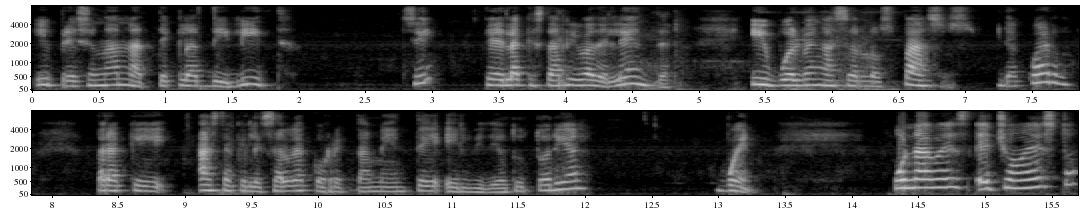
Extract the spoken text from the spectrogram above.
y presionan la tecla Delete, ¿sí? Que es la que está arriba del Enter. Y vuelven a hacer los pasos, ¿de acuerdo? Para que hasta que les salga correctamente el video tutorial. Bueno, una vez hecho esto,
